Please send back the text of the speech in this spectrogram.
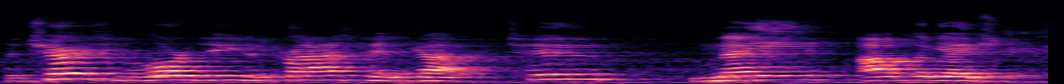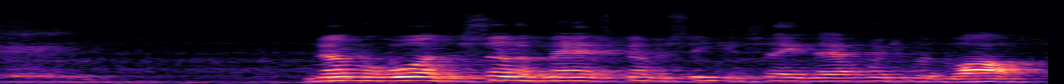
The church of the Lord Jesus Christ has got two main obligations. Number one, the Son of Man has come to seek and save that which was lost.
